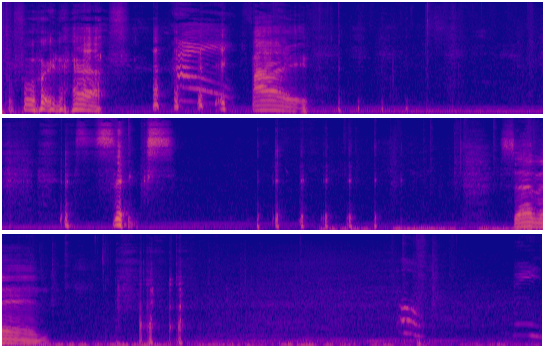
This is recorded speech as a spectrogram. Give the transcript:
Four and a half. Five. Six. Seven. Oh, please.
